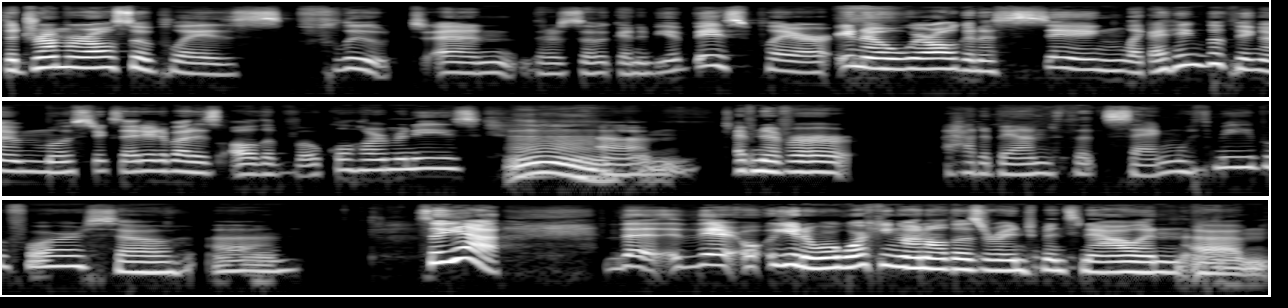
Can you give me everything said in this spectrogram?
the drummer also plays flute. And there's going to be a bass player. You know, we're all going to sing. Like I think the thing I'm most excited about is all the vocal harmonies. Mm. Um, I've never had a band that sang with me before, so um, so yeah, the there you know we're working on all those arrangements now and um,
